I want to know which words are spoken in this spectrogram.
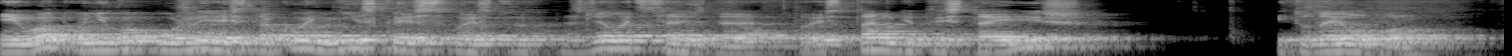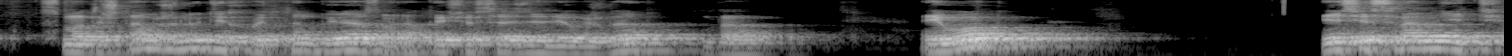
И вот у него уже есть такое низкое свойство сделать сажда. То есть там, где ты стоишь, и туда и лбом. Смотришь, там же люди ходят, там грязно, а ты еще сажда делаешь, да? Да. И вот, если сравнить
